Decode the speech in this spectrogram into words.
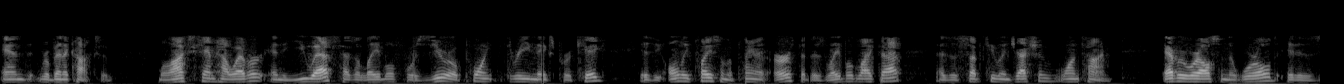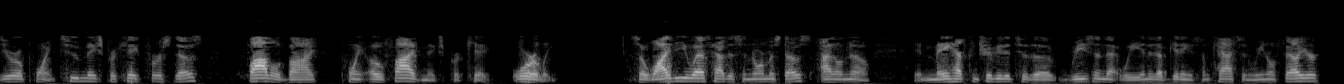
and robenacoxib. Meloxicam, however, in the U.S. has a label for 0.3 mg per kg. It is the only place on the planet Earth that is labeled like that as a sub-Q injection one time. Everywhere else in the world, it is 0.2 mg per kg first dose, followed by 0.05 mg per kg orally. So why the U.S. had this enormous dose, I don't know. It may have contributed to the reason that we ended up getting some cats in renal failure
